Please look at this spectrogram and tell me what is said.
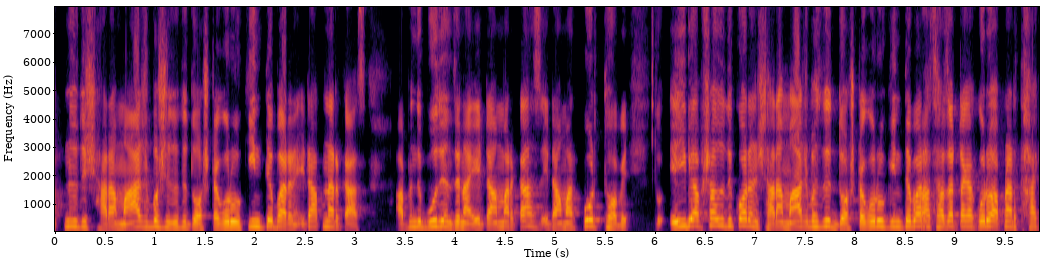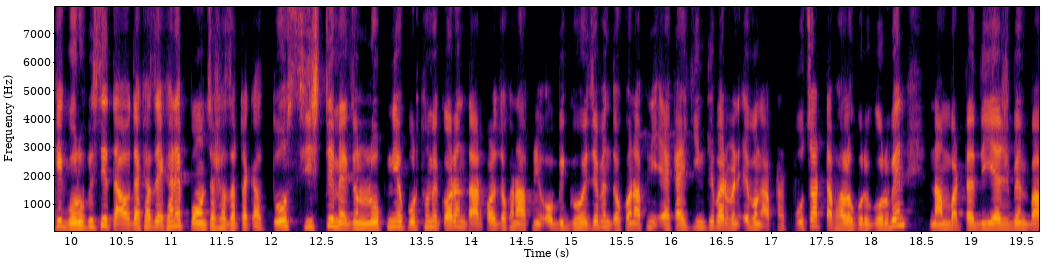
আপনি যদি সারা মাস বসে যদি দশটা গরু কিনতে পারেন, এটা আপনার কাজ। আপনি তো বুঝেন যে না, এটা আমার কাজ, এটা আমার করতে হবে। তো এই ব্যবসা যদি করেন, সারা মাস বসে যদি দশটা গরু কিনতে পারেন, পাঁচ হাজার টাকা করেও আপনার থাকে গরু পিসি, তাও দেখা যায় এখানে পঞ্চাশ হাজার টাকা। তো সিস্টেম একজন লোক নিয়ে প্রথমে করেন, তারপর যখন আপনি অভিজ্ঞ হয়ে যাবেন, তখন আপনি একাই কিনতে পারবেন এবং আপনার প্রচারটা ভালো করে করবেন, নাম্বারটা দিয়ে আসবেন বা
